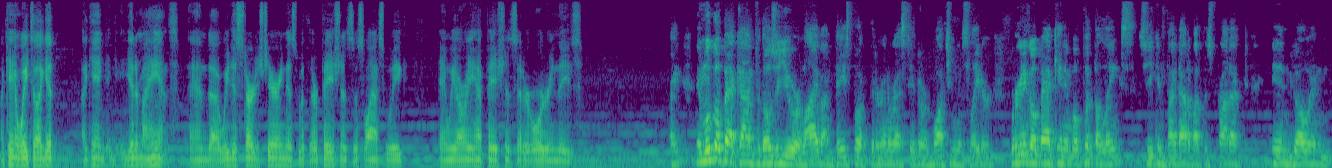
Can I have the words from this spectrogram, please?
I can't wait till I get I can't get in my hands. And uh, we just started sharing this with our patients this last week, and we already have patients that are ordering these right? And we'll go back on for those of you who are live on Facebook that are interested or watching this later. We're going to go back in and we'll put the links so you can find out about this product and go and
